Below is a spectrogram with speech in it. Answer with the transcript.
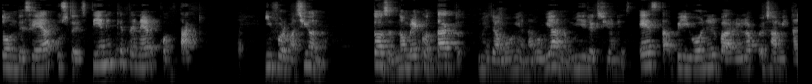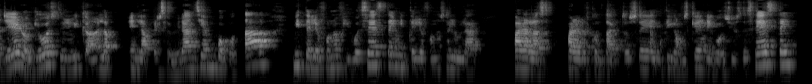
donde sea, ustedes tienen que tener contacto, información. Entonces, nombre de contacto, me llamo Viana Rubiano, mi dirección es esta, vivo en el barrio, o sea, mi taller o yo estoy ubicado en la, en la Perseverancia en Bogotá, mi teléfono fijo es este, mi teléfono celular para, las, para los contactos, digamos que de negocios es este,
